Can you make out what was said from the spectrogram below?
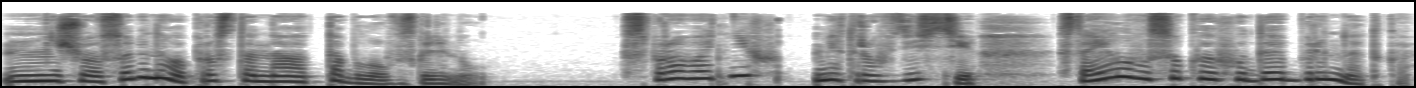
Ничего особенного, просто на табло взглянул. Справа от них, метров в десяти, стояла высокая худая брюнетка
